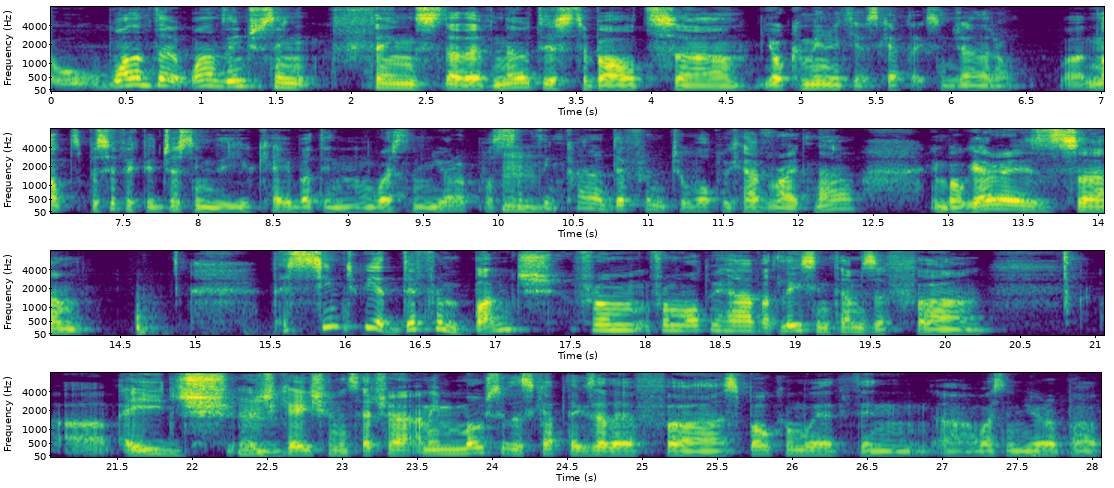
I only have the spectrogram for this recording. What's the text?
one of the one of the interesting things that I've noticed about um, your community of skeptics in general, uh, not specifically just in the UK but in Western Europe, was something kind of different to what we have right now in Bulgaria. Is um, there seem to be a different bunch from from what we have, at least in terms of um, uh, age, education, etc. I mean, most of the skeptics that I've uh, spoken with in uh, Western Europe are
